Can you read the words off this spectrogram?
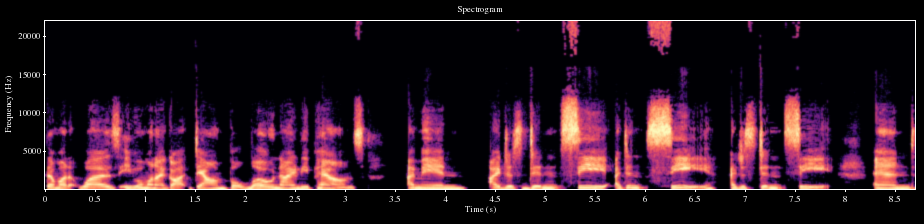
than what it was. Even when i got down below 90 pounds i mean i just didn't see i didn't see i just didn't see. And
